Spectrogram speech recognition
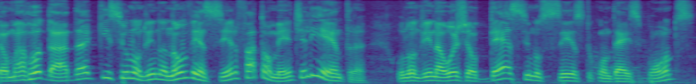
é uma rodada que se o Londrina não vencer, fatalmente ele entra. O Londrina hoje é o 16 com 10 pontos.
